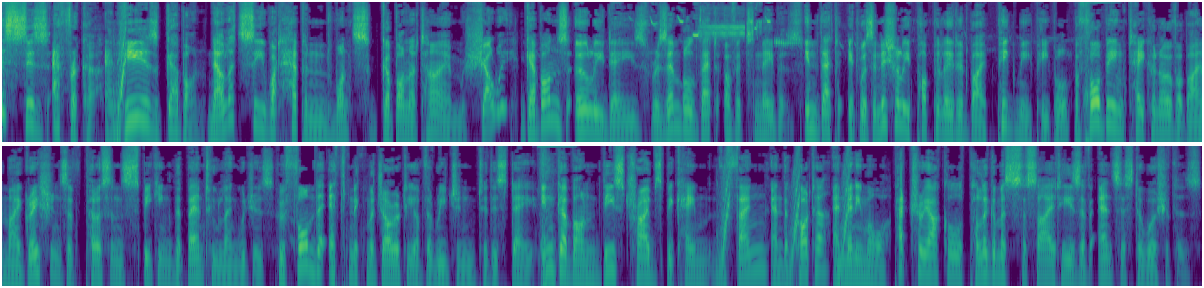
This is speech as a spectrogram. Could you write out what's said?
This is Africa, and here's Gabon. Now let's see what happened once Gabon a time, shall we? Gabon's early days resembled that of its neighbors, in that it was initially populated by Pygmy people before being taken over by migrations of persons speaking the Bantu languages, who form the ethnic majority of the region to this day. In Gabon, these tribes became the Fang and the Kota, and many more, patriarchal, polygamous societies of ancestor worshippers.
